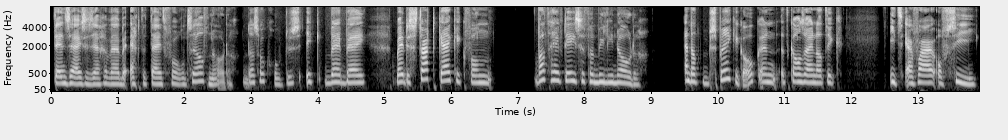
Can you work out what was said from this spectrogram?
Tenzij ze zeggen, we hebben echt de tijd voor onszelf nodig. Dat is ook goed. Dus ik, bij, bij, bij de start kijk ik van, wat heeft deze familie nodig? En dat bespreek ik ook. En het kan zijn dat ik iets ervaar of zie...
